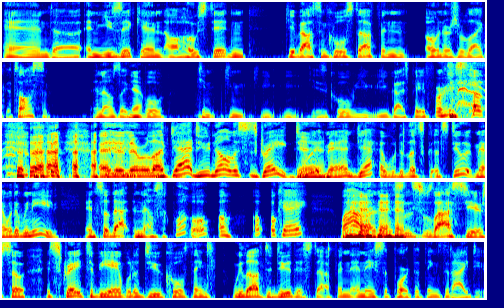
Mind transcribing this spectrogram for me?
and uh, and music, and I'll host it and give out some cool stuff. And owners were like, "That's awesome," and I was like, Yeah. "Well." Can, can, can you, is it cool? You, you guys pay for it and stuff? and then they were like, yeah, dude, no, this is great. Do Yeah. it, man. Yeah, let's let's do it, man. What do we need? And so that, and I was like, whoa, oh, oh, oh okay. Wow. And this, this was last year. So it's great to be able to do cool things. We love to do this stuff and, and they support the things that I do.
